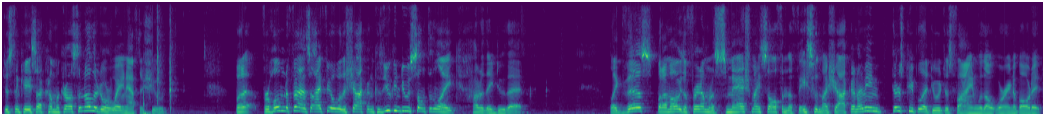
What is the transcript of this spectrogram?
just in case I come across another doorway and have to shoot. But for home defense, I feel with a shotgun, because you can do something like, how do they do that? Like this, but I'm always afraid I'm going to smash myself in the face with my shotgun. I mean, there's people that do it just fine without worrying about it.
